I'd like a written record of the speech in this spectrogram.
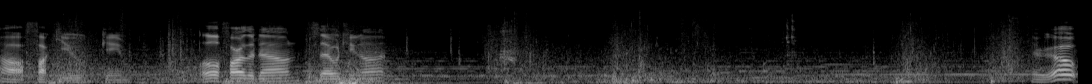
Oh, fuck you, game. A little farther down. Is that what you want? There we go.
